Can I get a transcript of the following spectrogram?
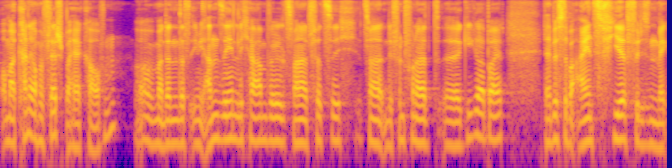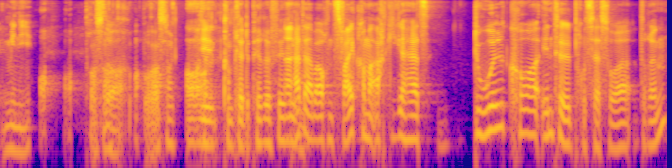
und man kann ja auch mit Flashspeicher kaufen. So, wenn man dann das irgendwie ansehnlich haben will, 240, 200, nee, 500 äh, Gigabyte, dann bist du bei 1,4 für diesen Mac Mini. Brauchst So. noch, brauchst noch die komplette Peripherie. Dann hat er aber auch einen 2,8 Gigahertz Dual-Core Intel-Prozessor drin.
